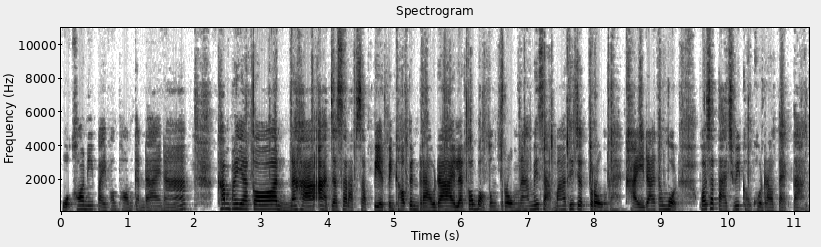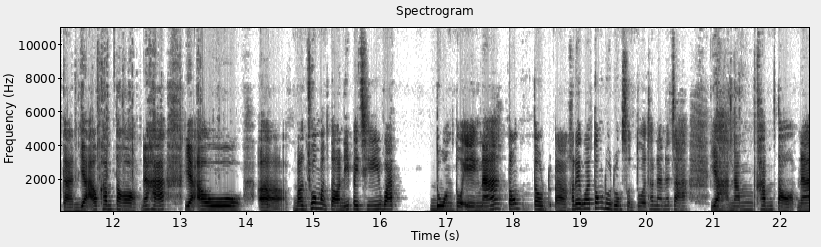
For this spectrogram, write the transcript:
หัวข้อนี้ไปพร้อม ๆ กันได้นะคำพยากรณ์นะคะ อาจจะสลับสับเปลี่ยนเป็นเขาเป็นเราได้ แล้วก็บอกตรงๆนะไม่สามารถที่จะตรงใครได้ทั้งหมด เพราะชะตาชีวิตของคนเราแตกต่างกัน อย่าเอาคำตอบนะคะ อย่าเอาเอ่อบางช่วงบางตอนนี้ไปชี้วัด ดวงตัวเองนะ ต้องตอเอ่อเขาเรียกว่าต้องดูดวงส่วนตัวเท่านั้นนะจ๊ะ อย่านำคำตอบนะ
